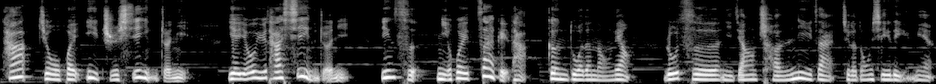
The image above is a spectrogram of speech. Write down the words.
它就会一直吸引着你；也由于它吸引着你，因此你会再给它更多的能量。如此，你将沉溺在这个东西里面。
